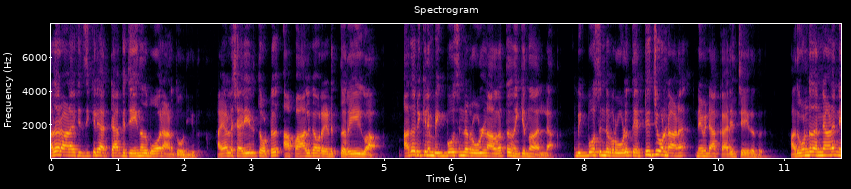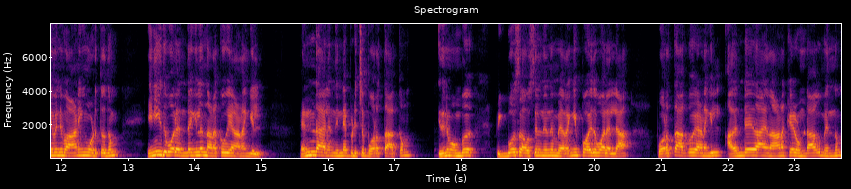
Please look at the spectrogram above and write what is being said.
അതൊരാളെ ഫിസിക്കലി അറ്റാക്ക് ചെയ്യുന്നത് പോലാണ് തോന്നിയത്. അയാളുടെ ശരീരത്തോട്ട് ആ പാൽ കവർ എടുത്തെറിയുക. അതൊരിക്കലും ബിഗ് ബോസിന്റെ റൂളിനകത്ത് നിൽക്കുന്നതല്ല. ബിഗ് ബോസിന്റെ റൂൾ തെറ്റിച്ചുകൊണ്ടാണ് നെവിൻ ആ കാര്യം ചെയ്തത്. അതുകൊണ്ട് തന്നെയാണ് നെവിന് വാണിംഗ് കൊടുത്തതും ഇനി ഇതുപോലെ എന്തെങ്കിലും നടക്കുകയാണെങ്കിൽ എന്തായാലും നിന്നെ പിടിച്ച് പുറത്താക്കും. ഇതിനു മുമ്പ് ബിഗ് ബോസ് ഹൗസിൽ നിന്നും ഇറങ്ങിപ്പോയതുപോലല്ല പുറത്താക്കുകയാണെങ്കിൽ അതിന്റേതായ നാണക്കേട് ഉണ്ടാകുമെന്നും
